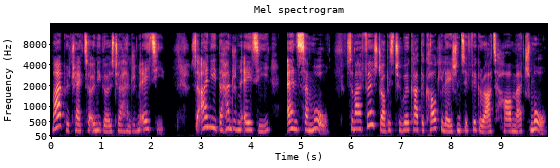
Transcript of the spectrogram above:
My protractor only goes to 180. So I need the 180 and some more. So my first job is to work out the calculation to figure out how much more.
